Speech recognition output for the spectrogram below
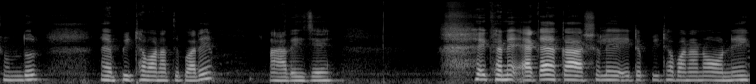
সুন্দর পিঠা বানাতে পারে। আর এই যে এখানে একা একা আসলে এটা পিঠা বানানো অনেক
